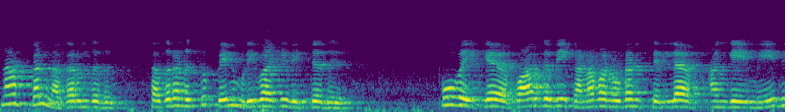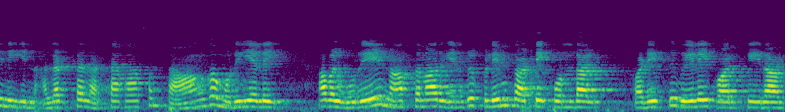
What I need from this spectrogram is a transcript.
நாட்கள் நகர்ந்தது. சதுரனுக்கு பெண் முடிவாகி விட்டது. பூ வைக்க பார்கவி கணவனுடன் செல்ல அங்கே மேதினியின் அலட்டல் அட்டகாசம் தாங்க முடியலை. அவள் ஒரே நாத்தனார் என்று ஃபிலிம் காட்டிக் கொண்டாள். படித்து வேலை பார்க்கிறான்.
